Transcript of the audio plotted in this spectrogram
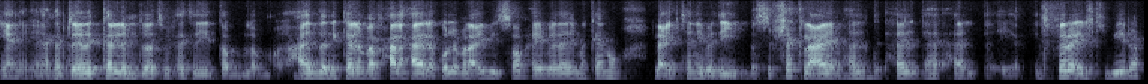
يعني إحنا ابتدينا نتكلم دلوقتي في الحتة دي. طب لو هنبدا نتكلم بقى في حاله حالة. كل ما لعيب يتصاب هيبقى يلاقي مكانه لعيب تاني بديل. بس بشكل عام هل هل هل يعني الفرق الكبيرة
